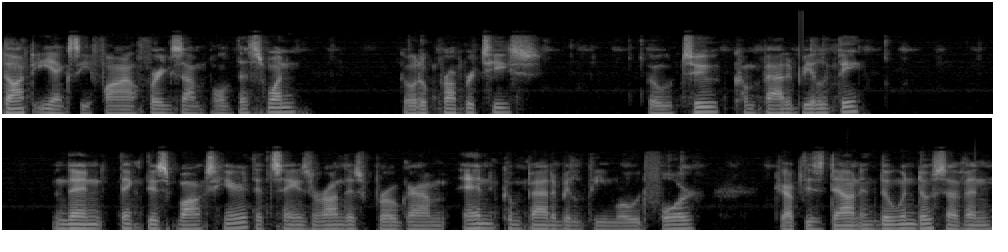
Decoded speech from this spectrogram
.exe file, for example, this one, go to properties, go to compatibility, and then take this box here that says run this program in compatibility mode for. Drop this down into Windows 7,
